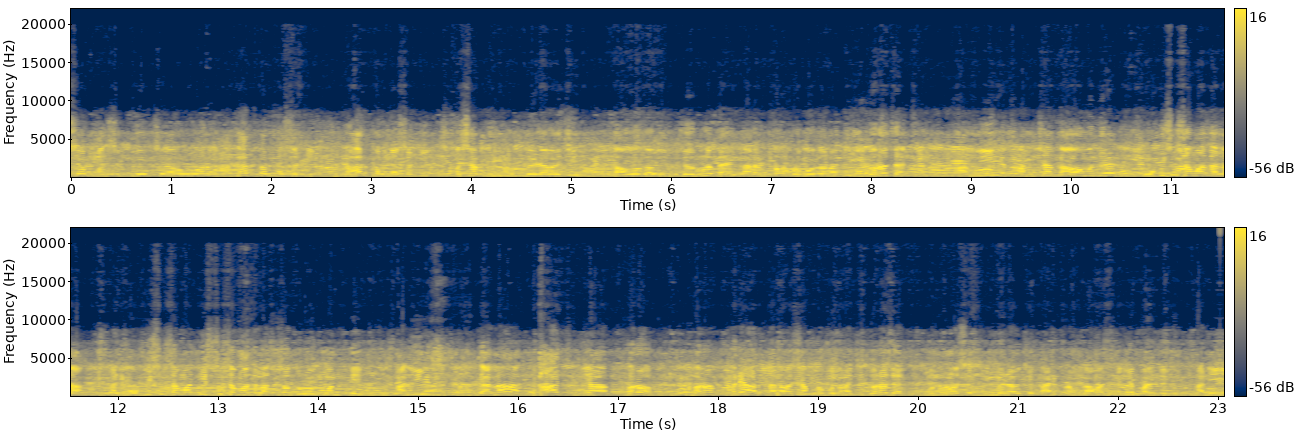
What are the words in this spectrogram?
अशा मानसिकतेच्यावर आघात करण्यासाठी प्रहार करण्यासाठी अशा भीम मेळाव्याची गावोगावी जरूरत आहे कारण तो प्रबोधनाची गरज आहे. आम्ही आमच्या गावामध्ये ओबीसी समाजाला आणि ओबीसी समाज एस सी समाजाला शत्रू म्हणते आणि त्याला आज या खरं खरं खऱ्या अर्थानं अशा प्रबोधनाची गरज आहे. म्हणून असे भीम मेळाव्याचे कार्यक्रम गावात झाले पाहिजे आणि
